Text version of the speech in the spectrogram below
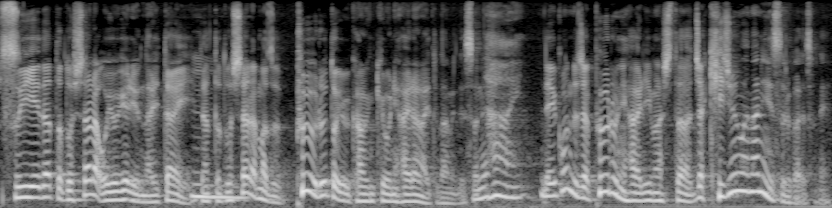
水泳だったとしたら泳げるようになりたいだったとしたらまずプールという環境に入らないとダメですよね。はい。で今度じゃあプールに入りました。じゃあ基準は何にするかですよね。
